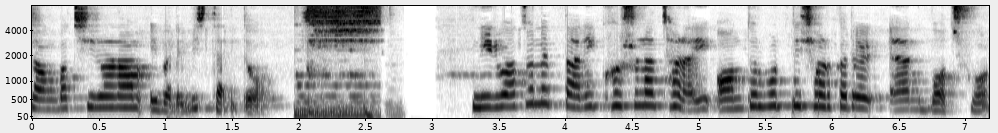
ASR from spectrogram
সংবাদ শিরোনাম, এবারে বিস্তারিত। নির্বাচনের তারিখ ঘোষণা ছাড়াই অন্তর্বর্তী সরকারের এক বছর।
